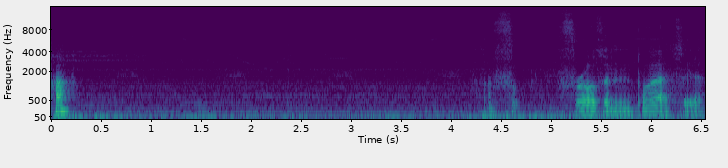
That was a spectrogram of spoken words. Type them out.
Huh? I've frozen in place here.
